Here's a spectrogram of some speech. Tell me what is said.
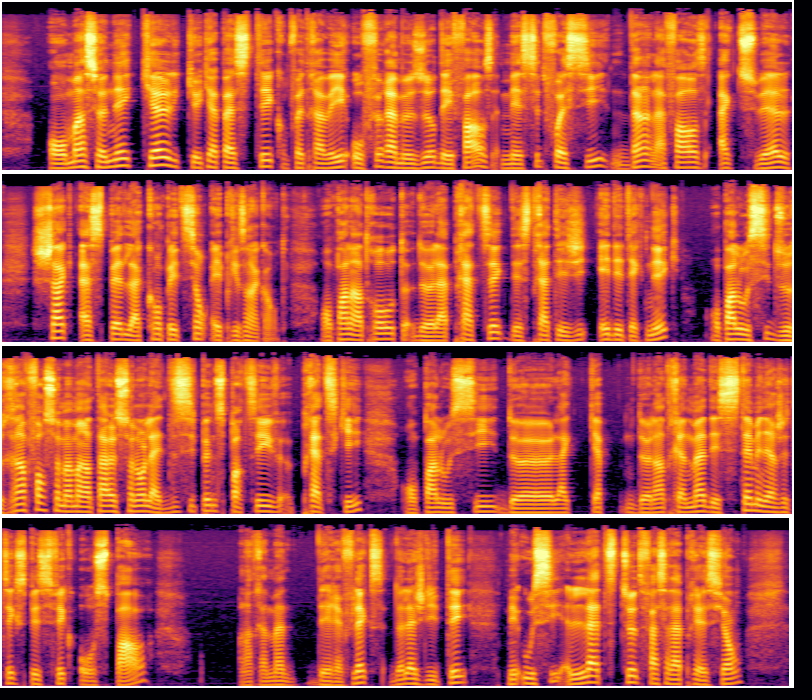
on mentionnait quelques capacités qu'on pouvait travailler au fur et à mesure des phases, mais cette fois-ci, dans la phase actuelle, chaque aspect de la compétition est pris en compte. On parle entre autres de la pratique, des stratégies et des techniques. On parle aussi du renforcement mental selon la discipline sportive pratiquée. On parle aussi de, l'entraînement des systèmes énergétiques spécifiques au sport, l'entraînement des réflexes, de l'agilité, mais aussi l'attitude face à la pression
